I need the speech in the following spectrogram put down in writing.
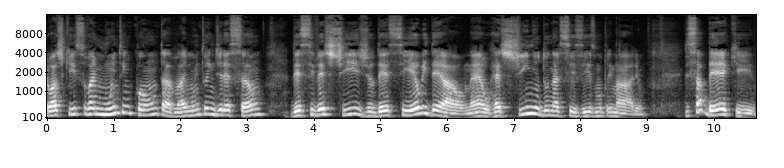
Eu acho que isso vai muito em conta, vai muito em direção desse vestígio, desse eu ideal, né? o restinho do narcisismo primário. De saber que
